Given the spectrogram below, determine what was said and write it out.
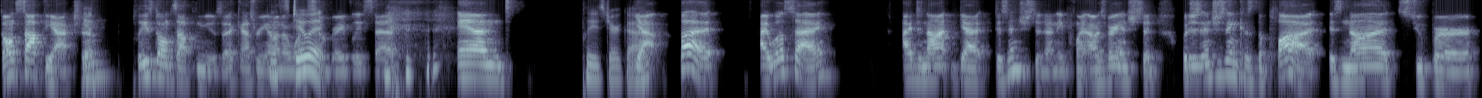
Don't stop the action. Please don't stop the music, as Rihanna once do so bravely said. And Please, dear God. yeah, but I will say, I did not get disinterested at any point. I was very interested, which is interesting because the plot is not super.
